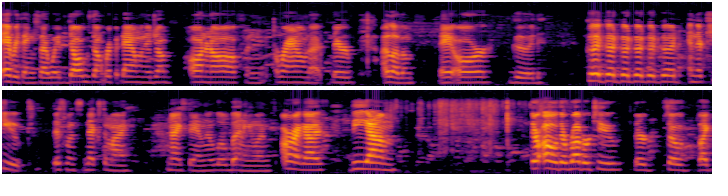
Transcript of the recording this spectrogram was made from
everything. So that way the dogs don't rip it down when they jump on and off and around. I, they're, I love them. They are good. Good, good, good, good, good, good. And they're cute. This one's next to my nightstand. They're little bunny ones. Alright, guys. The, um, they're, oh, they're rubber too. They're, so, like,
